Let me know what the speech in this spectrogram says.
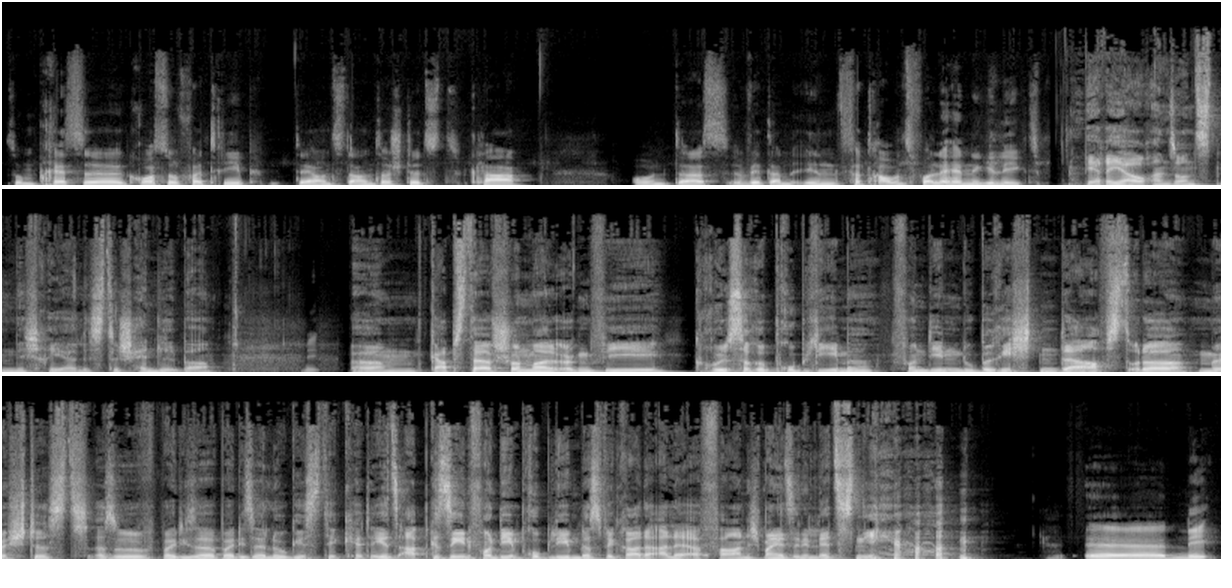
So ein Presse-Grosso-Vertrieb, der uns da unterstützt. Klar, und das wird dann in vertrauensvolle Hände gelegt. Wäre ja auch ansonsten nicht realistisch händelbar. Nee. Ähm, Gab es da schon mal irgendwie größere Probleme, von denen du berichten darfst oder möchtest? Also bei dieser, bei dieser Logistikkette, jetzt abgesehen von dem Problem, das wir gerade alle erfahren, ich meine jetzt in den letzten Jahren. Äh, nee.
